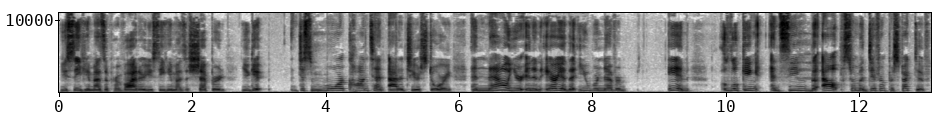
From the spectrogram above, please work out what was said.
You see Him as a provider, you see Him as a shepherd. You get just more content added to your story. And now you're in an area that you were never in looking and seeing the Alps from a different perspective.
